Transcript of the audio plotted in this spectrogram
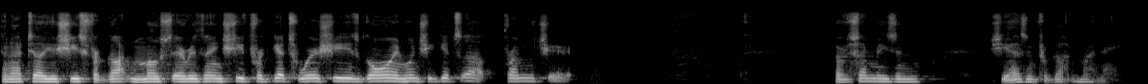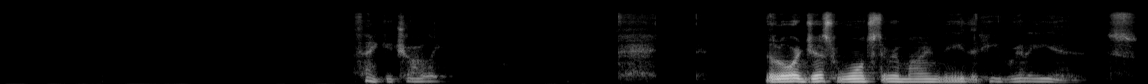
And I tell you, she's forgotten most everything. She forgets where she's going when she gets up from the chair. But for some reason, she hasn't forgotten my name. Thank you, Charlie. The Lord just wants to remind me that He really is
